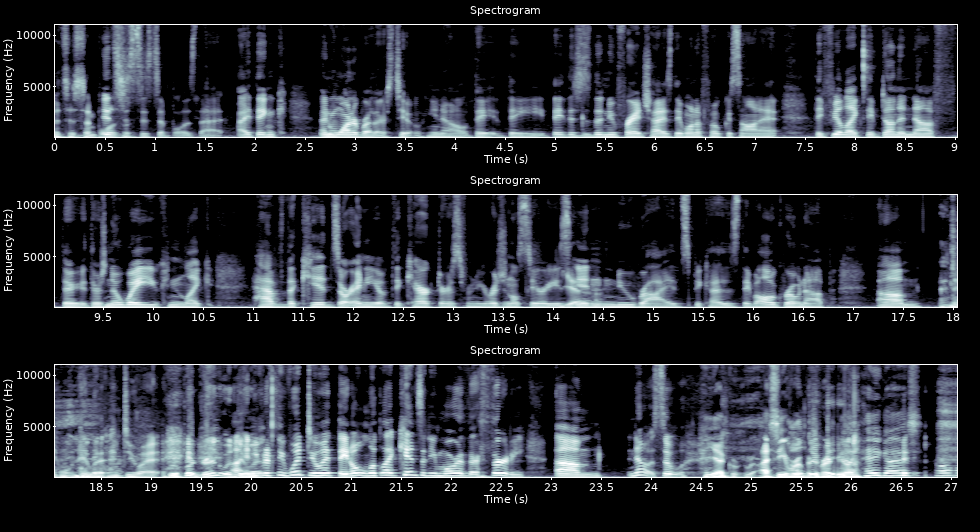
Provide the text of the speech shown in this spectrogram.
It's as simple it's as just as simple as that. I think, and Warner Brothers too. You know, they they, they this is the new franchise. They want to focus on it. They feel like they've done enough. There, there's no way you can like have the kids or any of the characters from the original series Yeah. in new rides because they've all grown up. Um, and they won't and do they it. won't do it. Rupert Grint would Uh, do and it. even if they would do it, they don't look like kids anymore. They're 30. Um, no, so Yeah, I see Rupert do Grint be yeah. like, "Hey guys, I'll,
